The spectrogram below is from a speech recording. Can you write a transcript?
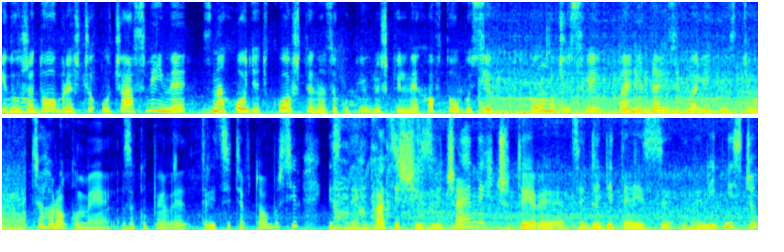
І дуже добре, що у час війни знаходять кошти на закупівлю шкільних автобусів, тому числі для дітей з інвалідністю. Цього року ми закупили 30 автобусів, із них 26 звичайних, 4 це для дітей з інвалідністю.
